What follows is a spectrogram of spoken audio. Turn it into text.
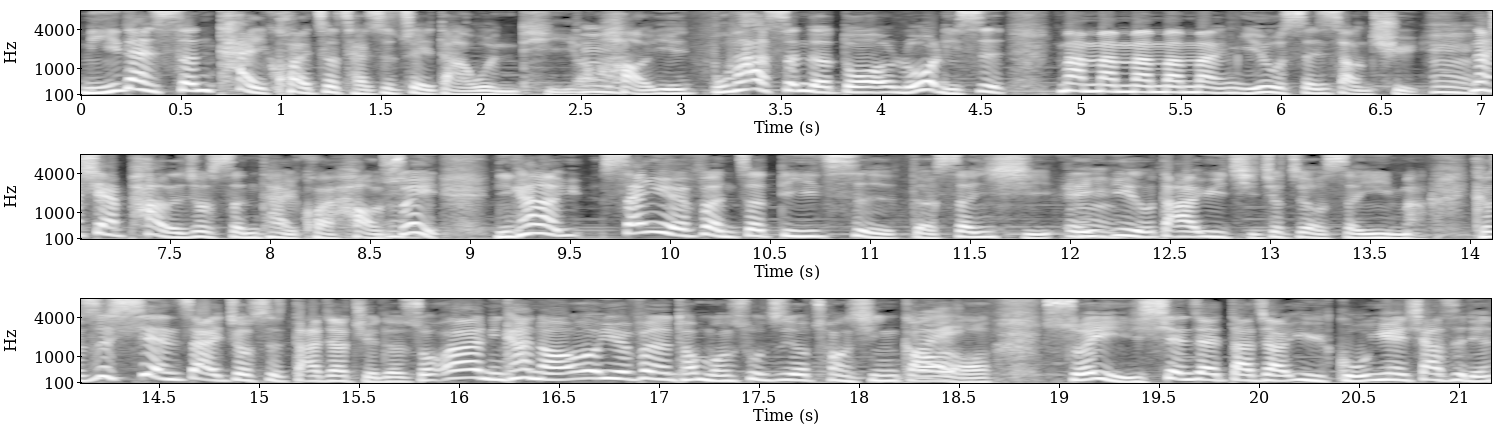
你一旦升太快，这才是最大问题哦。嗯、好，也不怕升得多，如果你是慢慢慢慢慢一路升上去，嗯，那现在怕的就升太快。好，所以你看到三月份这第一次的升息，哎、嗯，一如大家预期就只有升一嘛，可是现在就是大家觉得说，啊，你看哦二月份的通膨数字又创新高了，哦所以现在大家预估，因为下次联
